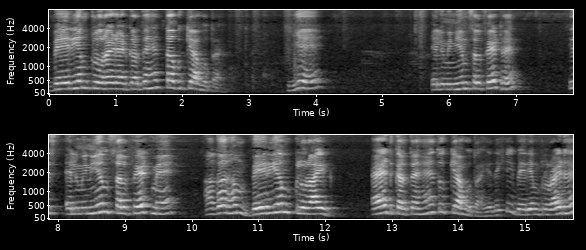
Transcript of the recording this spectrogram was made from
बेरियम क्लोराइड ऐड करते हैं, तब क्या होता है? ये एल्यूमिनियम सल्फेट है। इस एल्यूमिनियम सल्फेट में अगर हम बेरियम क्लोराइड ऐड करते हैं तो क्या होता है? ये देखिए बेरियम क्लोराइड है,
